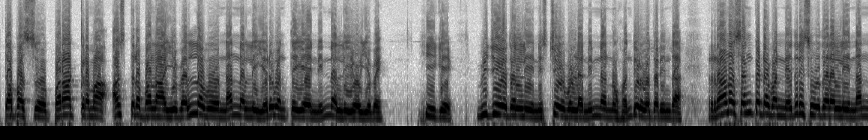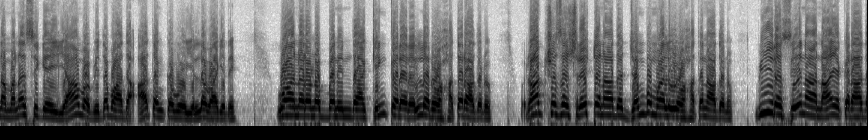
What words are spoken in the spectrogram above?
ತಪಸ್ಸು, ಪರಾಕ್ರಮ ಅಸ್ತ್ರ ಬಲ ಇವೆಲ್ಲವೂ ನನ್ನಲ್ಲಿ ಇರುವಂತೆಯೇ ನಿನ್ನಲ್ಲಿಯೂ ಇವೆ. ಹೀಗೆ ವಿಜಯದಲ್ಲಿ ನಿಶ್ಚಯವುಳ್ಳ ನಿನ್ನನ್ನು ಹೊಂದಿರುವುದರಿಂದ ರಣ ಸಂಕಟವನ್ನೆದುರಿಸುವುದರಲ್ಲಿ ನನ್ನ ಮನಸ್ಸಿಗೆ ಯಾವ ವಿಧವಾದ ಆತಂಕವೂ ಇಲ್ಲವಾಗಿದೆ. ವಾನರನೊಬ್ಬನಿಂದ ಕಿಂಕರರೆಲ್ಲರೂ ಹತರಾದರು. ರಾಕ್ಷಸ ಶ್ರೇಷ್ಠನಾದ ಜಂಬುಮಾಲಿಯು ಹತನಾದನು. ವೀರ ಸೇನಾ ನಾಯಕರಾದ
